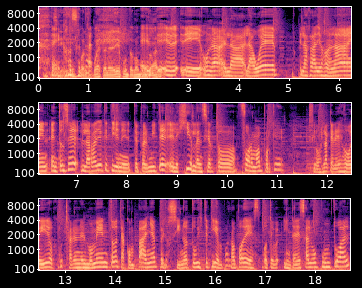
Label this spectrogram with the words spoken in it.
sí, consultar. Por supuesto, lb10.com.ar. Eh, la, la web las radios online. Entonces, la radio que tiene te permite elegirla en cierta forma porque si vos la querés oír o escuchar en el momento, te acompaña, pero si no tuviste tiempo, no podés o te interesa algo puntual,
